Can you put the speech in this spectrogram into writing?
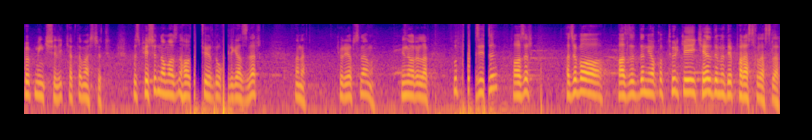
ko'p ming kishilik katta masjid biz peshin namozini hozir shu yerda o'qidik azizlar mana ko'ryapsizlarmi minoralar bu o'zingizni hozir ajabo fazliddin yoqub turkiyaga keldimi deb faraz qilasizlar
